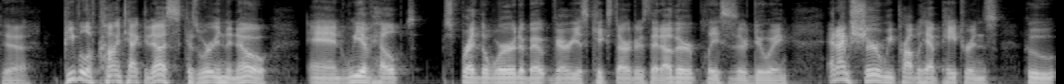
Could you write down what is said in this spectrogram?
yeah. people have contacted us because we're in the know and we have helped spread the word about various kickstarters that other places are doing and i'm sure we probably have patrons who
